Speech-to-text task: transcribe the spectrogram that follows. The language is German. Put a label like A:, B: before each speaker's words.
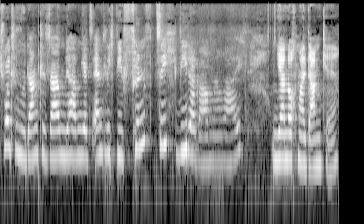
A: Ich wollte nur Danke sagen. Wir haben jetzt endlich die 50 Wiedergaben erreicht. Und ja, nochmal Danke.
